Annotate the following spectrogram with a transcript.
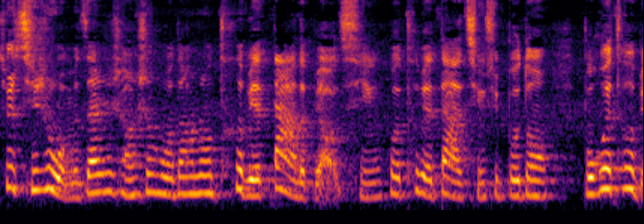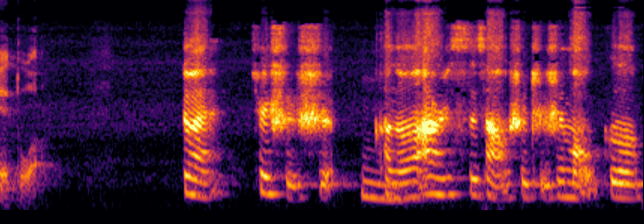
就其实我们在日常生活当中特别大的表情或特别大的情绪波动不会特别多。对，确实是，可能二十四小时只是某个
